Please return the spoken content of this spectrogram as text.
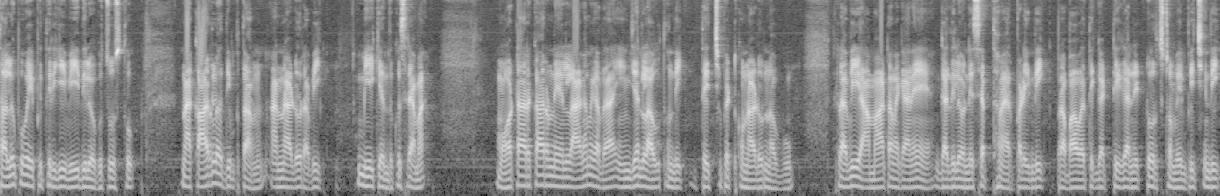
తలుపు వైపు తిరిగి వీధిలోకి చూస్తూ. నా కారులో దింపుతాను అన్నాడు రవి. మీకెందుకు శ్రమ? మోటార్ కారు నేను లాగను కదా ఇంజన్ లాగుతుంది. తెచ్చిపెట్టుకున్నాడు నవ్వు. రవి ఆ మాట అనగానే గదిలో నిశ్శబ్దం ఏర్పడింది. ప్రభావతి గట్టిగా నిట్టూర్చడం వినిపించింది.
